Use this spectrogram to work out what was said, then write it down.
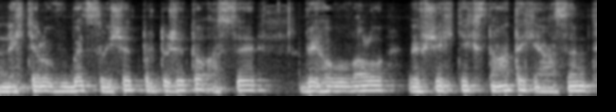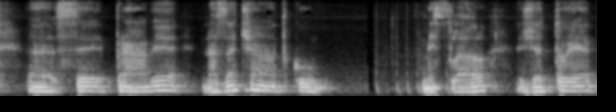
nechtělo vůbec slyšet, protože to asi vyhovovalo ve všech těch státech. Já jsem eh, si právě na začátku myslel, že to je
